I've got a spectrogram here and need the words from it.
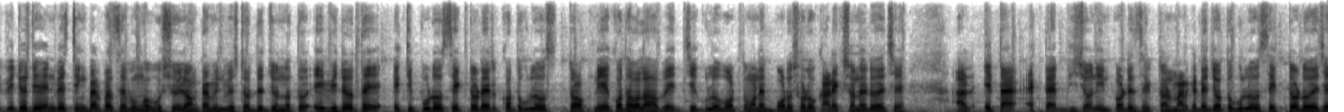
এই ভিডিওটি ইনভেস্টিং পারপাস এবং অবশ্যই লং টার্ম ইনভেস্টরদের জন্য। তো এই ভিডিওতে একটি পুরো সেক্টরের কতগুলো স্টক নিয়ে কথা বলা হবে, যেগুলো বর্তমানে বড় সড়ো কারেকশনে রয়েছে। আর এটা একটা ভীষণ ইম্পর্টেন্ট সেক্টর মার্কেটে যতগুলো সেক্টর রয়েছে,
